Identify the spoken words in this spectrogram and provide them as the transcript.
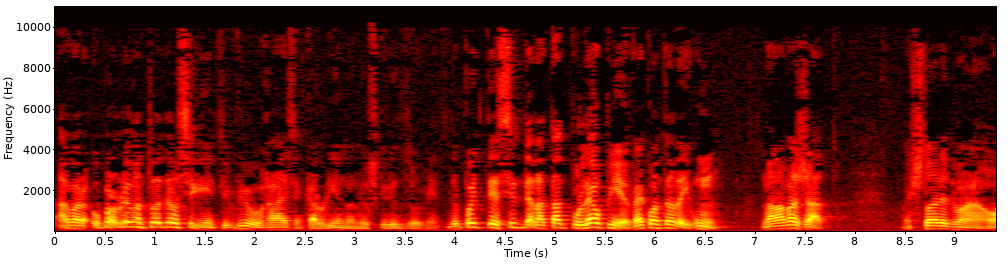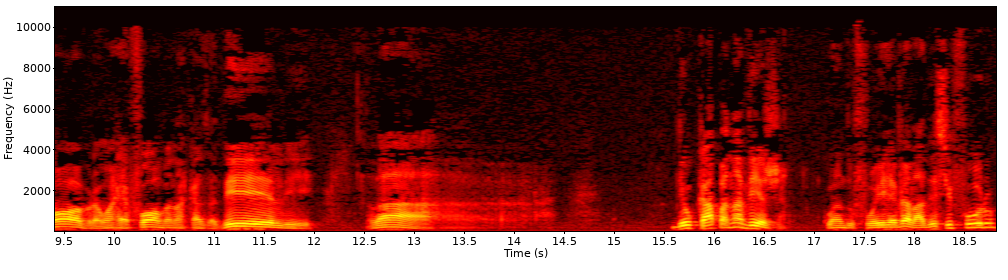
Agora, o problema todo é o seguinte, viu, Heisen, Carolina, meus queridos ouvintes. Depois de ter sido delatado por Léo Pinheiro, vai contando aí, um, na Lava Jato uma história de uma obra, uma reforma na casa dele, lá. Deu capa na Veja, quando foi revelado esse furo,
